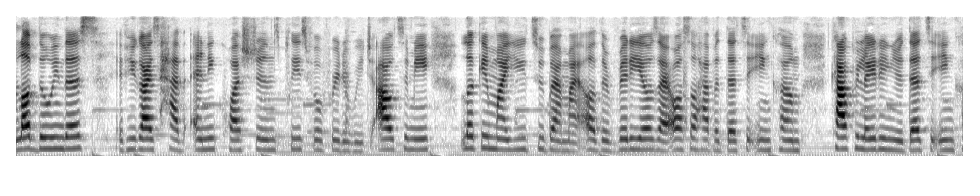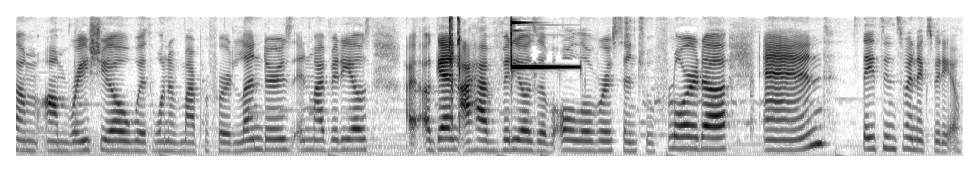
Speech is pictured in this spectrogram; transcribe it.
love doing this. If you guys have any questions, please feel free to reach out to me. Look in my YouTube at my other videos. I also have a debt to income, calculating your debt to income um, ratio with one of my preferred lenders in my videos. I, again, I have videos of all over Central Florida and stay tuned to my next video.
